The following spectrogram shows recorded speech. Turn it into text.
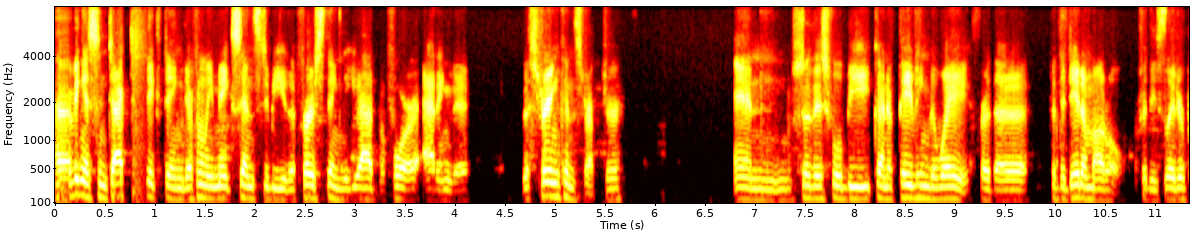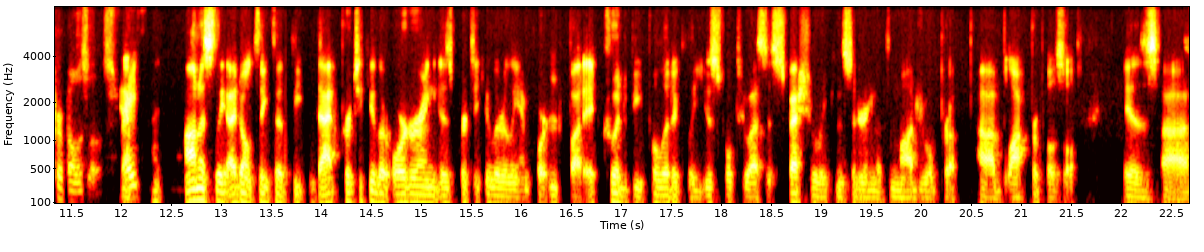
having a syntactic thing definitely makes sense to be the first thing that you add before adding the, the string constructor. And so this will be kind of paving the way for the for the data model for these later proposals, right? Honestly, I don't think that the, that particular ordering is particularly important, but it could be politically useful to us, especially considering that the module pro, uh, block proposal is uh,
